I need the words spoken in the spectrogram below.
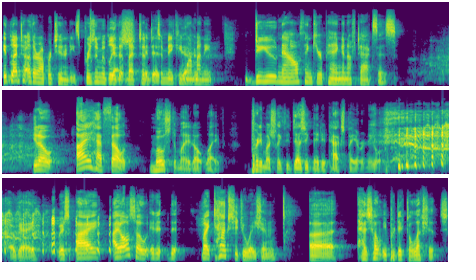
it led to other opportunities, presumably that led to, to making Yeah. more money. Do you now think you're paying enough taxes? You know, I have felt most of my adult life pretty much like the designated taxpayer in New York. okay, which I I also it, the, my tax situation uh, has helped me predict elections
